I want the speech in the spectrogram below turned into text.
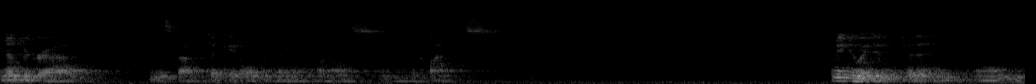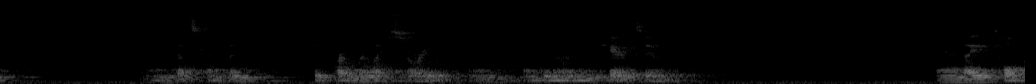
An undergrad who was about a decade older than everyone else in the class. And I knew I didn't fit in, and I mean, that's kind of been a big part of my life story, and I didn't really care to. And I told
